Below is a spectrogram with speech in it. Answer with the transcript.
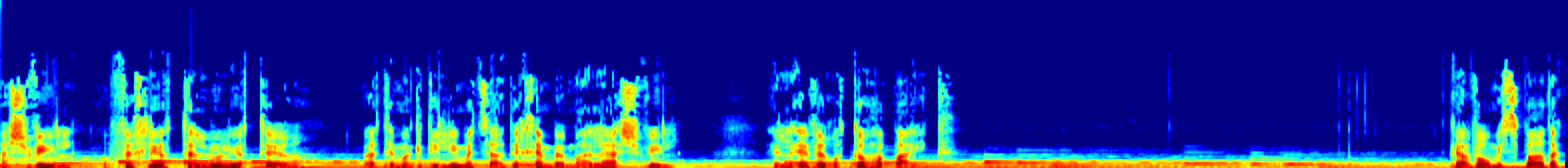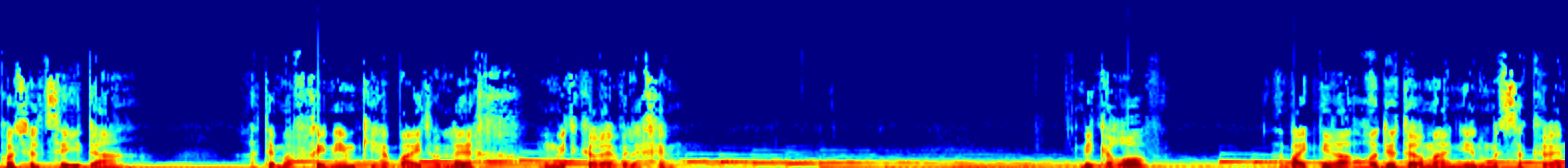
השביל הופך להיות תלול יותר ואתם מגדילים את צעדיכם במעלה השביל. אל עבר אותו הבית. כעבור מספר דקות של צעידה, אתם מבחינים כי הבית הולך ומתקרב אליכם. מקרוב, הבית נראה עוד יותר מעניין ומסקרן.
